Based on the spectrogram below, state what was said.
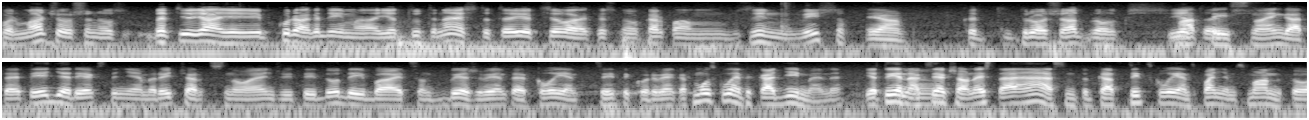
par mačošanos. Bet, jā, ja jebkurā gadījumā, ja tu te neesi, tad te ir cilvēki, kas no karpām zina visu. Jā. Kad droši atbrauks Matīs no NGT tīģeru iekstiņiem, Ričards no NGT dudībaits, un bieži vien tie ir klienti citi, kuri vienkārši mūsu klienti kā ģimene. Ja tu ienāc iekšā un es tā esmu, tad kāds cits klients paņems manu to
